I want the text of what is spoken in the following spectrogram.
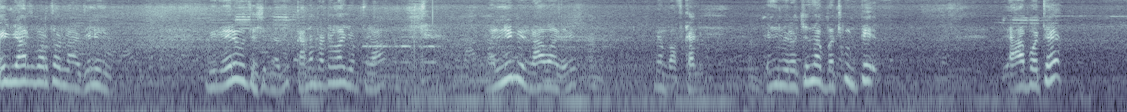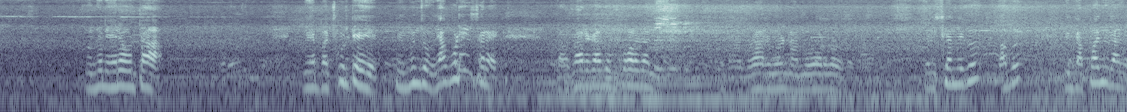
ఏం జాగ్రత్త పడుతుంది నాకు తెలియదు మీరు వేరే ఉద్దేశం కాదు కన్న పెట్టలా చెప్తున్నా. మళ్ళీ మీరు రావాలి మేము బతకాలి. ఇది మీరు వచ్చిందా బతుకుంటే లేకపోతే ముందు నేనే ఉంటా. నేను బతుకుంటే మీ ముందు ఎప్పుడైనా సరే ఒకసారి కాదు ఇంకోళ్ళు కాదు. ఒకసారి కూడా నమ్మకూడదు. తెలుసుగా మీకు బాబు నేను చెప్పండి కాదు.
